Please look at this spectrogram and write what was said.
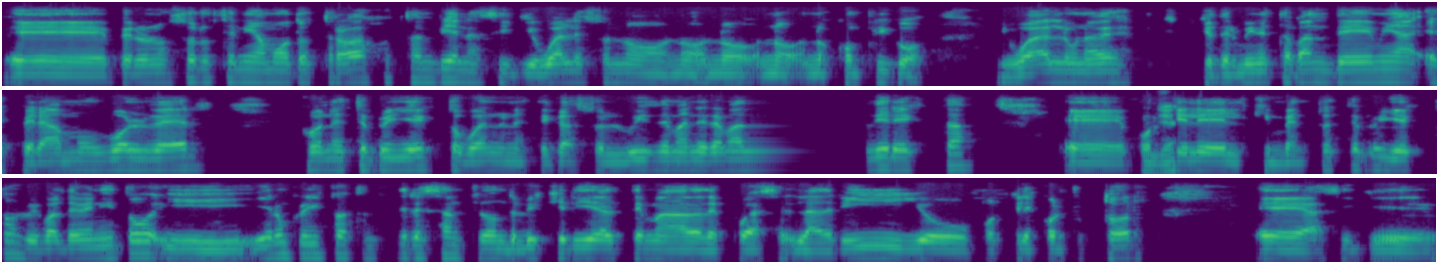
eh, pero nosotros teníamos otros trabajos también, así que igual eso no, no, no, no, nos complicó. Igual una vez que termine esta pandemia, esperamos volver con este proyecto, bueno, en este caso Luis de manera más directa, eh, porque él es el que inventó este proyecto, Luis Valdebenito, y, y era un proyecto bastante interesante, donde Luis quería el tema después de hacer ladrillo, porque él es constructor, eh, así que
